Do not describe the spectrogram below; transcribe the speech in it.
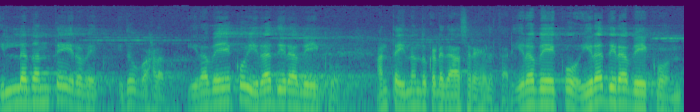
ಇಲ್ಲದಂತೆ ಇರಬೇಕು. ಇದು ಬಹಳ ಇರಬೇಕು, ಇರದಿರಬೇಕು ಅಂತ ಇನ್ನೊಂದು ಕಡೆ ದಾಸರು ಹೇಳ್ತಾರೆ. ಇರಬೇಕು, ಇರದಿರಬೇಕು ಅಂತ.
